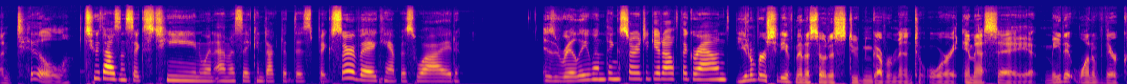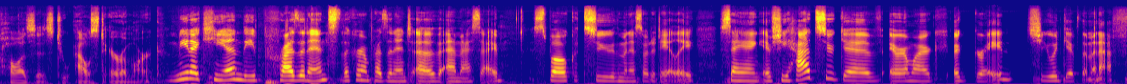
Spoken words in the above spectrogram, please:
until 2016 when MSA conducted this big survey campus wide is really when things started to get off the ground. The University of Minnesota Student Government, or MSA, made it one of their causes to oust Aramark. Mina Keehan, the president, the current president of MSA, spoke to the Minnesota Daily, saying if she had to give Aramark a grade, she would give them an F.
